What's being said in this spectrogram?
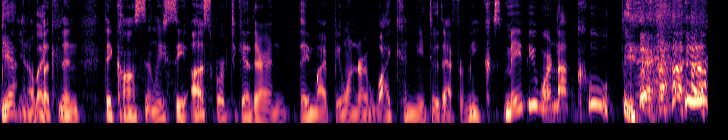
Yeah. You know, like, but then they constantly see us work together and they might be wondering, why couldn't he do that for me? Because maybe we're not cool. Yeah.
